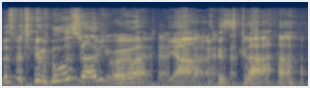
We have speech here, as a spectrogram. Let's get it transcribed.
Das mit dem Husten habe ich überhört. Ja, ist klar.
